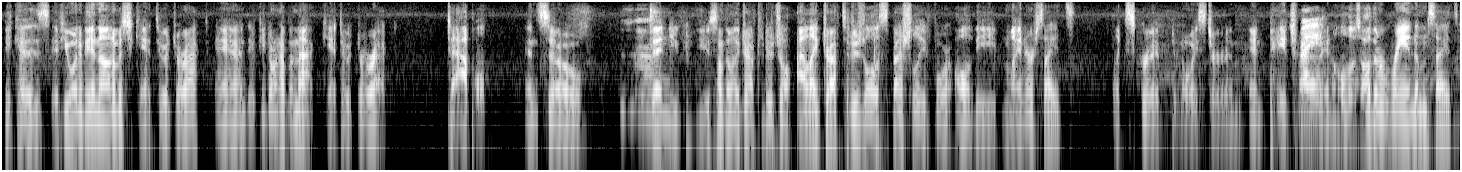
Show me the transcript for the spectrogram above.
because if you want to be anonymous, you can't do it direct, and if you don't have a Mac, can't do it direct to Apple. And so mhm. then you could use something like Draft to Digital. I like Draft to Digital especially for all the minor sites like Scribd and Oyster and, and PageFoundry Right. and all those other random sites.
